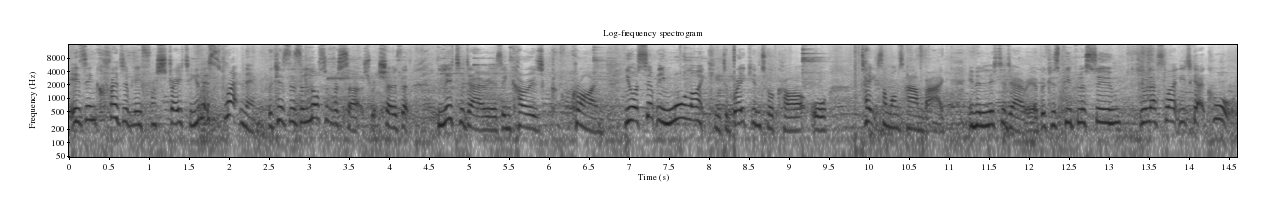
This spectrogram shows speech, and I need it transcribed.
is incredibly frustrating and it's threatening because there's a lot of research which shows that littered areas encourage crime. You are simply more likely to break into a car or take someone's handbag in a littered area because people assume you're less likely to get caught.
